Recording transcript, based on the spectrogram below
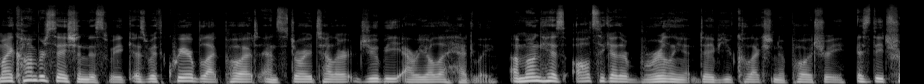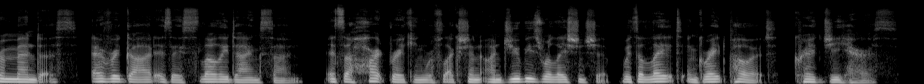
My conversation this week is with queer black poet and storyteller Jubi Arriola Headley. Among his altogether brilliant debut collection of poetry is the tremendous Every God is a Slowly Dying Sun. It's a heartbreaking reflection on Jubi's relationship with the late and great poet Craig G. Harris.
